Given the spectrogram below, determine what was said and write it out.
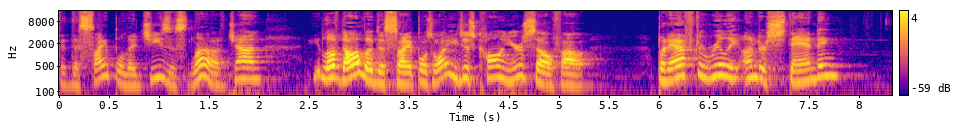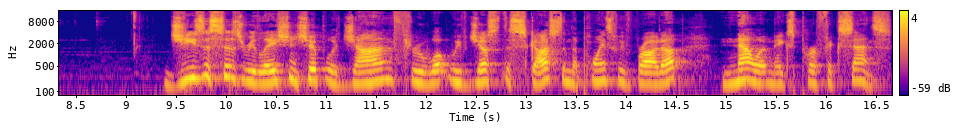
the disciple that Jesus loved, John, he loved all the disciples. Why are you just calling yourself out? But after really understanding Jesus' relationship with John through what we've just discussed and the points we've brought up, now it makes perfect sense.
